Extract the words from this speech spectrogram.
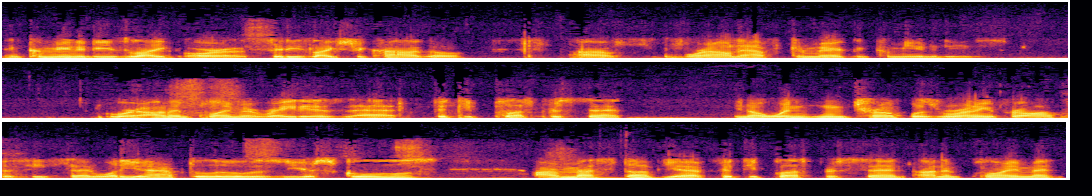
in communities like or cities like Chicago, uh, around African American communities, where unemployment rate is at 50 plus percent you know, when, when Trump was running for office, he said, what do you have to lose? Your schools are messed up. You have 50 plus percent unemployment.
